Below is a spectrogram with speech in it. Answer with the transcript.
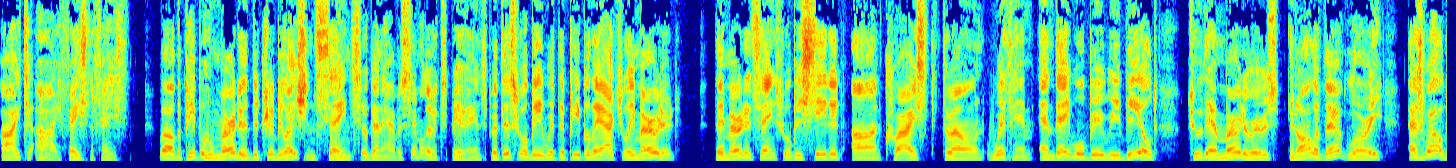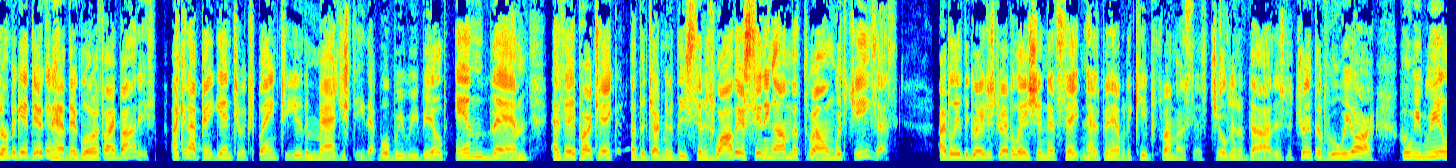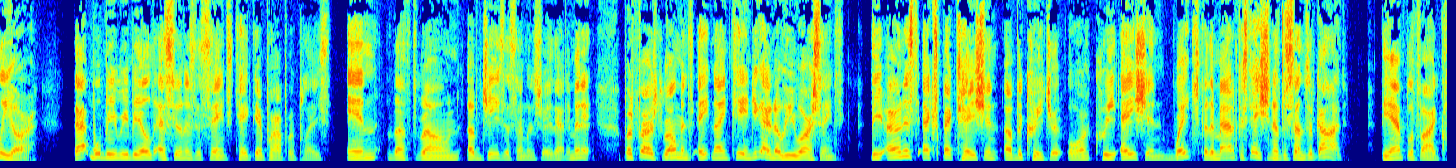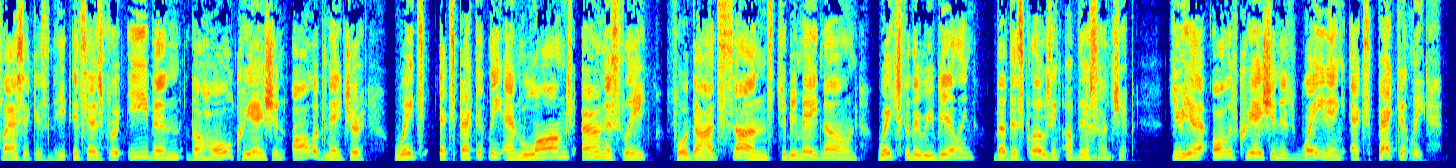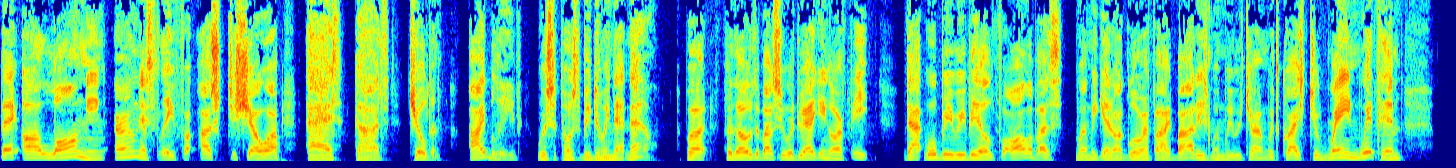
eye to eye, face to face. Well, the people who murdered the tribulation saints are going to have a similar experience, but this will be with the people they actually murdered. The murdered saints will be seated on Christ's throne with him, and they will be revealed to their murderers in all of their glory as well. Don't forget, they're going to have their glorified bodies. I cannot begin to explain to you the majesty that will be revealed in them as they partake of the judgment of these sinners while they're sitting on the throne with Jesus. I believe the greatest revelation that Satan has been able to keep from us as children of God is the truth of who we are, who we really are. That will be revealed as soon as the saints take their proper place in the throne of Jesus. I'm going to show you that in a minute. But first, Romans 8:19. You got to know who you are, saints. The earnest expectation of the creature or creation waits for the manifestation of the sons of God. The Amplified Classic is neat. It says, For even the whole creation, all of nature, waits expectantly and longs earnestly for God's sons to be made known, waits for the revealing, the disclosing of their sonship. Do you hear that? All of creation is waiting expectantly. They are longing earnestly for us to show up as God's children. I believe we're supposed to be doing that now. But for those of us who are dragging our feet, that will be revealed for all of us when we get our glorified bodies, when we return with Christ to reign with Him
